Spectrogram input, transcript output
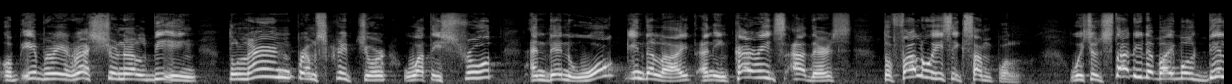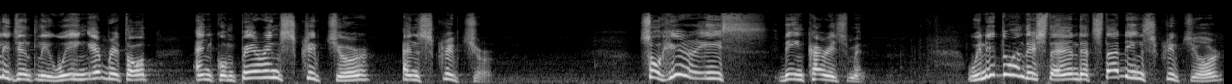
of every rational being to learn from Scripture what is truth and then walk in the light and encourage others to follow his example. We should study the Bible diligently, weighing every thought and comparing Scripture and Scripture. So here is the encouragement. We need to understand that studying Scripture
